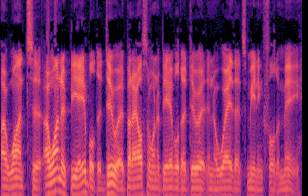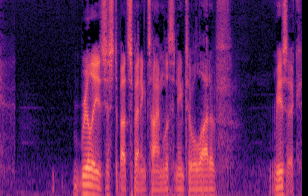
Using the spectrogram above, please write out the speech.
I want to, I want to be able to do it, but I also want to be able to do it in a way that's meaningful to me. Really, it's just about spending time listening to a lot of music.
